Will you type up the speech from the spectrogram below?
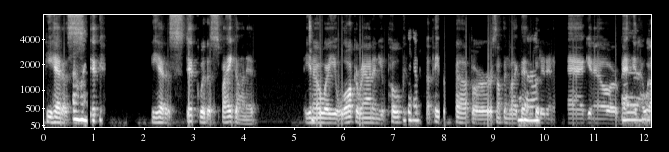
He had a stick. He had a stick with a spike on it. You know, where you walk around and you poke a paper cup or something like that, Uh-huh. put it in a bag, you know, or ba- you know, well.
